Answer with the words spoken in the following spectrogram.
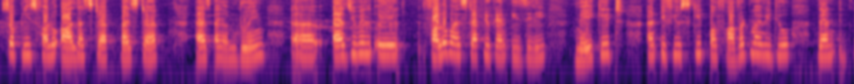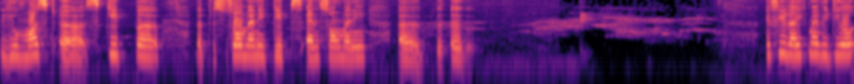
So please follow all the step by step as I am doing uh, as you will uh, follow my step you can easily make it. And if you skip or forward my video then you must uh, skip uh, so many tips and so many uh, uh, if you like my video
